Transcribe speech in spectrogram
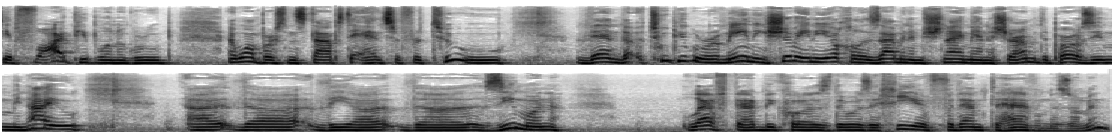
say five people in a group and one person stops to answer for two. Then the two people remaining, uh, the the uh, the zimun left that because there was a chiyuv for them to have a mezumin,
